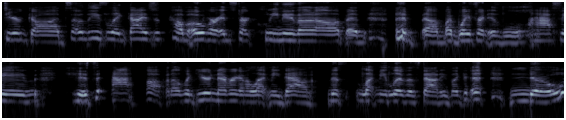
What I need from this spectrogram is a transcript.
dear god. So these like guys just come over and start cleaning it up and, and uh, my boyfriend is laughing his ass off and i was like you're never gonna let me down. This let me live this down. He's like no.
